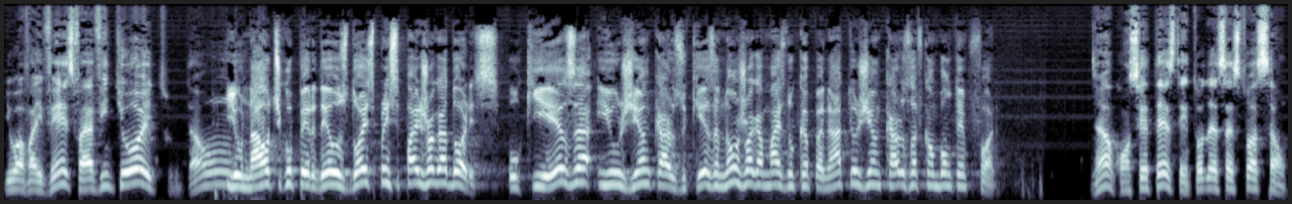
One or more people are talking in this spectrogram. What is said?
e o Havaí vence, vai a 28. Então... E o Náutico perdeu os dois principais jogadores, o Chiesa e o Jean Carlos. O Chiesa não joga mais no campeonato e o Jean Carlos vai ficar um bom tempo fora. Não, com certeza, tem toda essa situação.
